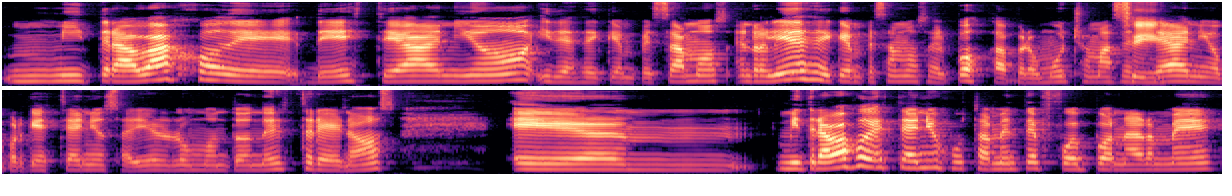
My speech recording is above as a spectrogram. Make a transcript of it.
mi trabajo de, de, este año y desde que empezamos, en realidad desde que empezamos el podcast, pero mucho más este año, porque este año salieron un montón de estrenos, Em, mi trabajo de este año justamente fue ponerme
